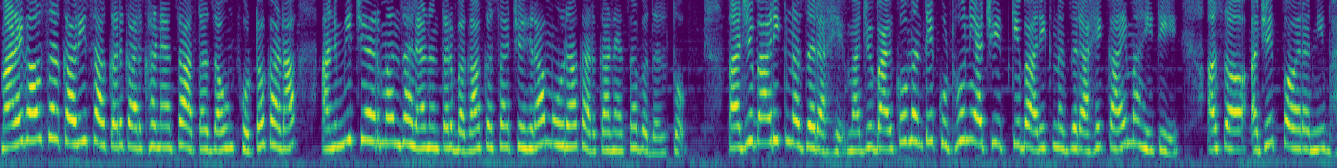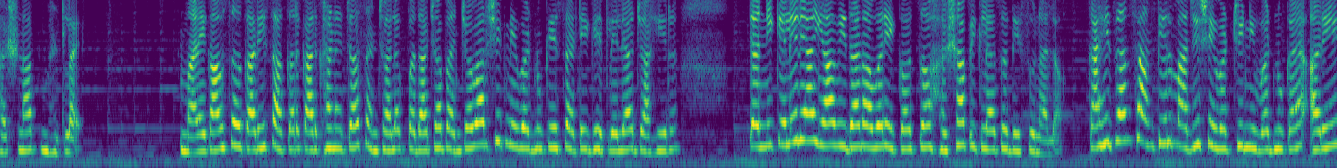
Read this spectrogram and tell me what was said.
माळेगाव सहकारी साखर कारखान्याचा आता जाऊन फोटो काढा आणि मी चेअरमन झाल्यानंतर बघा कसा चेहरा मोहरा कारखान्याचा बदलतो. माझी बारीक नजर आहे. माझी बायको म्हणते कुठून याची इतकी बारीक नजर आहे? काय माहिती? असं अजित पवारांनी भाषणात म्हटलंय. माळेगाव सहकारी साखर कारखान्याच्या संचालक पदाच्या पंचवार्षिक निवडणुकीसाठी घेतलेल्या जाहीर त्यांनी केलेल्या या विधानावर एकच हशा पिकल्याचं दिसून आलं. काही जण सांगतील माझी शेवटची निवडणूक आहे. अरे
